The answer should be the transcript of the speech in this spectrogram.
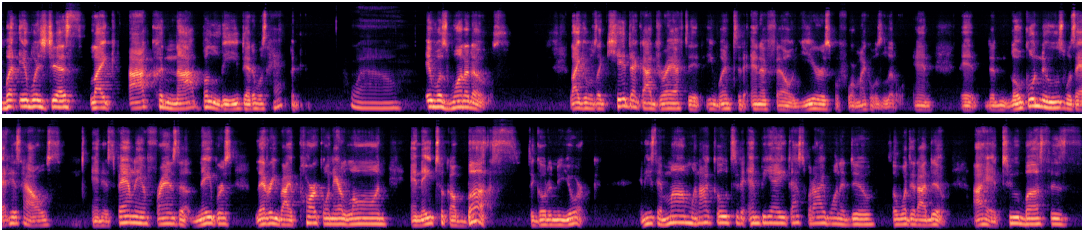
but it was just like I could not believe that it was happening. Wow. It was one of those. Like it was a kid that got drafted. He went to the NFL years before Michael was little, and it, the local news was at his house, and his family and friends, the neighbors, let everybody park on their lawn, and they took a bus to go to New York. And he said, "Mom, when I go to the NBA, that's what I want to do." So what did I do? I had two buses.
